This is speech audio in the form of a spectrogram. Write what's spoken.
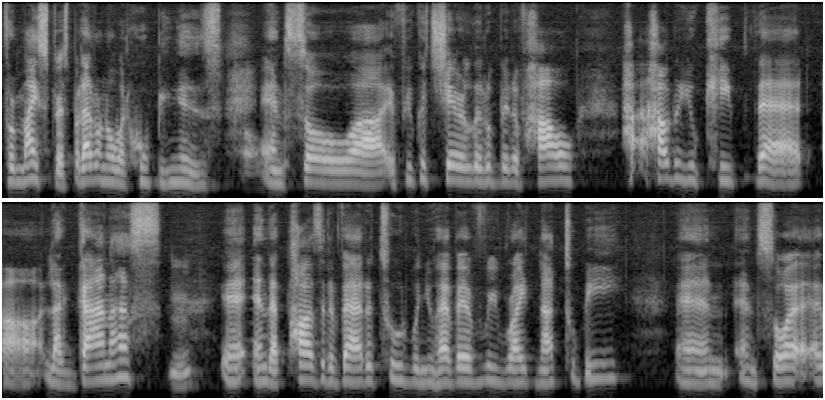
for my stress, but I don't know what hooping is. And so uh, if you could share a little bit of how, how, how do you keep that, uh, las ganas a- and that positive attitude when you have every right not to be? And, and so I, I-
